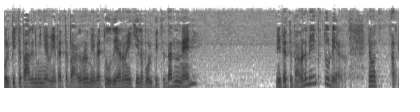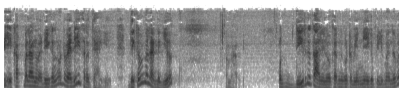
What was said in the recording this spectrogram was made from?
පොල්පිට පාගන මිනිහා මේ පැත්ත පාගනකොට මේ පැත්ත උස යනවායි කියලා පොල්පිට දන්නේ නැහනේ. මේ පැත්ත පාගන මේ පැත්ත උඩ යනවා. නමුත් අපි එකක් බලන්න වැඩේ කරනකොට වැඩේ කරත හැකියි. දෙකම බලන්න ගියොත් අමාරුයි. ඔත් දීර්ඝ කාලිනව කරනකොට වෙන්නේ ඒක පිළිබඳව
